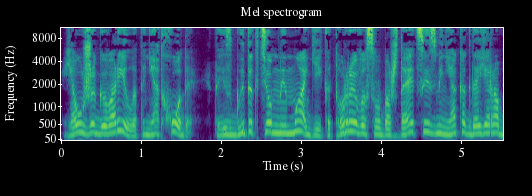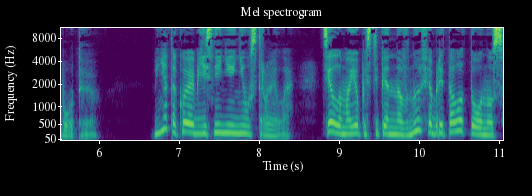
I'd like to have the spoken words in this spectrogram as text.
Я уже говорил, это не отходы, это избыток темной магии, которая высвобождается из меня, когда я работаю. Меня такое объяснение не устроило. Тело мое постепенно вновь обретало тонус.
